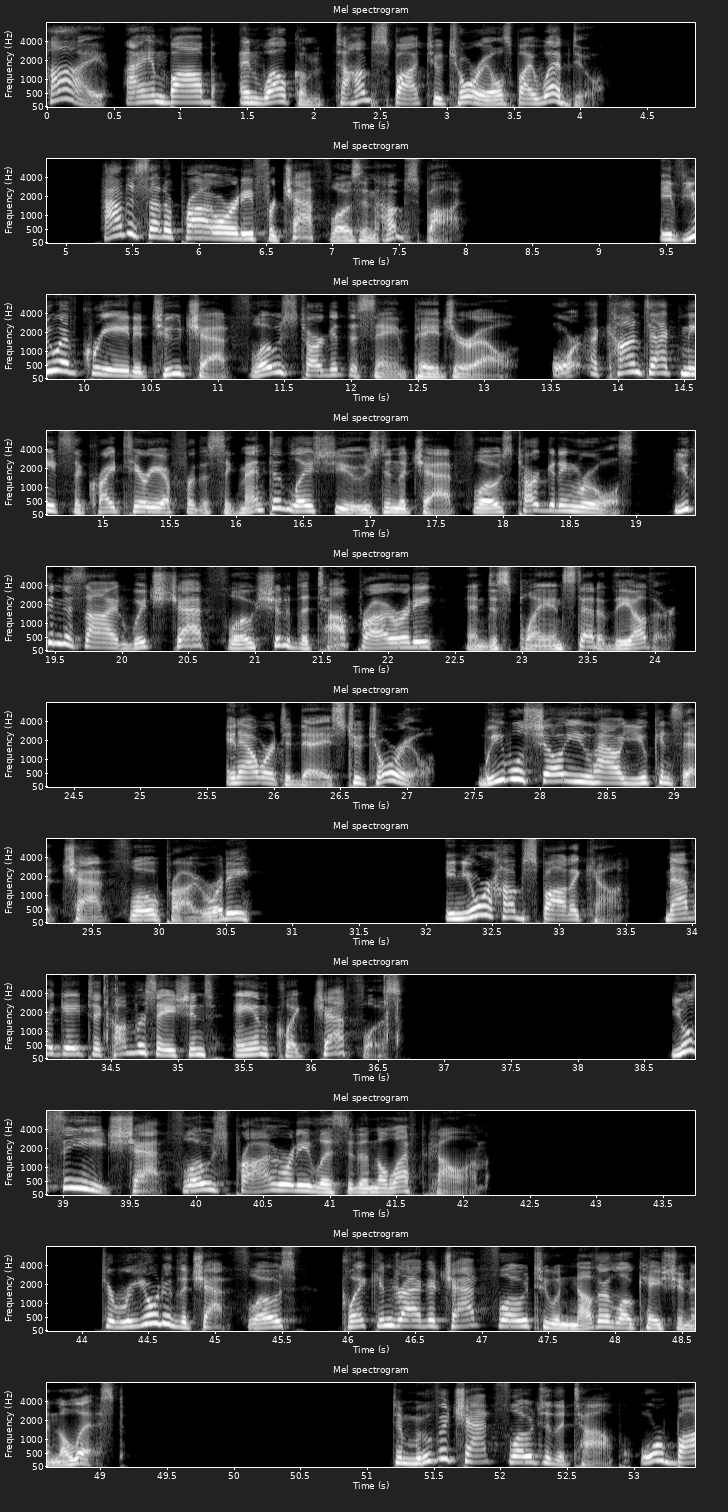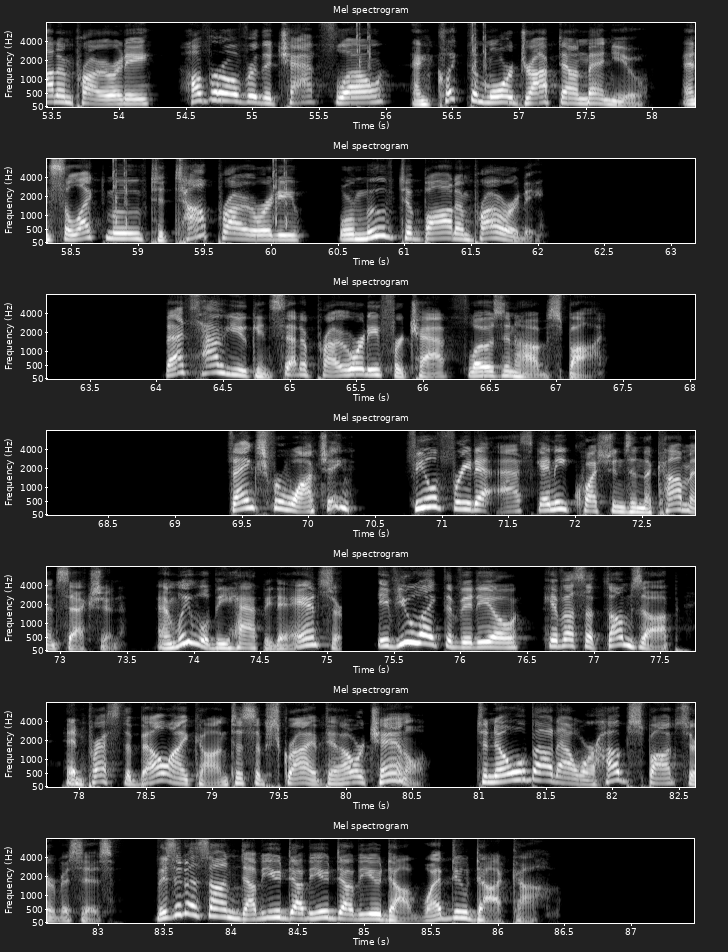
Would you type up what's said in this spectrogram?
Hi, I am Bob, and welcome to HubSpot Tutorials by webdew. How to set a priority for chat flows in HubSpot. If you have created two chat flows target the same page URL, or a contact meets the criteria for the segmented list used in the chat flows targeting rules, you can decide which chat flow should have the top priority and display instead of the other. In our today's tutorial, we will show you how you can set chat flow priority. In your HubSpot account, navigate to Conversations and click Chat Flows. You'll see each chat flow's priority listed in the left column. To reorder the chat flows, click and drag a chat flow to another location in the list. To move a chat flow to the top or bottom priority, hover over the chat flow and click the More drop-down menu and select Move to Top Priority or Move to Bottom Priority. That's how you can set a priority for chat flows in HubSpot. Thanks for watching. Feel free to ask any questions in the comment section, and we will be happy to answer. If you like the video, give us a thumbs up and press the bell icon to subscribe to our channel. To know about our HubSpot services, visit us on www.webdew.com.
